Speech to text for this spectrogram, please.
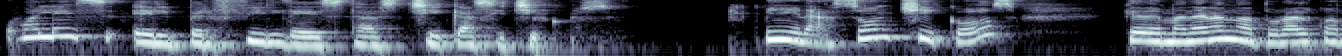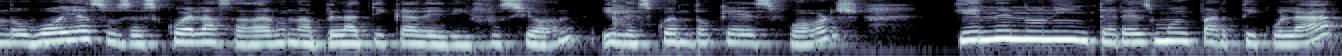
¿Cuál es el perfil de estas chicas y chicos? Mira, son chicos que de manera natural cuando voy a sus escuelas a dar una plática de difusión y les cuento qué es Forge, tienen un interés muy particular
